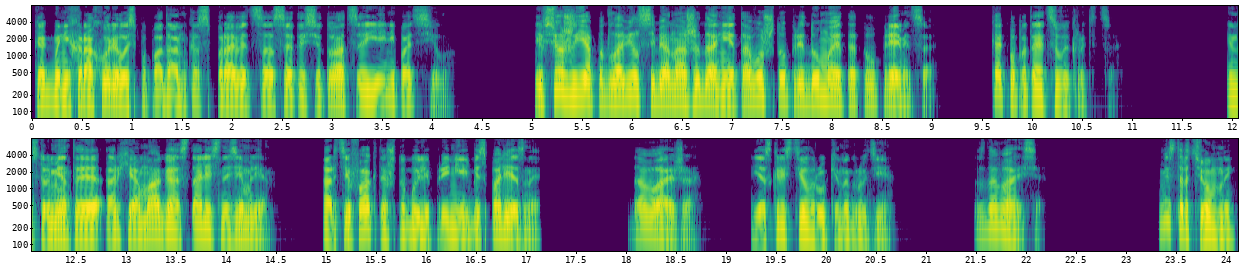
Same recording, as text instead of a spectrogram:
Как бы ни хорохорилась попаданка, справиться с этой ситуацией ей не под силу. И все же я подловил себя на ожидание того, что придумает эта упрямица. Как попытается выкрутиться. Инструменты археомага остались на земле. Артефакты, что были при ней, бесполезны. Давай же. Я скрестил руки на груди. Сдавайся. Мистер Темный.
